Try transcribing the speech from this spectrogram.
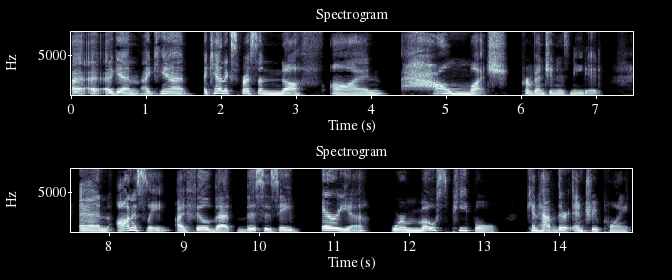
I, I, again, I can't, I can't express enough on how much prevention is needed. And honestly, I feel that this is a area where most people can have their entry point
